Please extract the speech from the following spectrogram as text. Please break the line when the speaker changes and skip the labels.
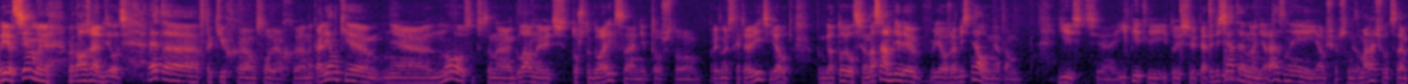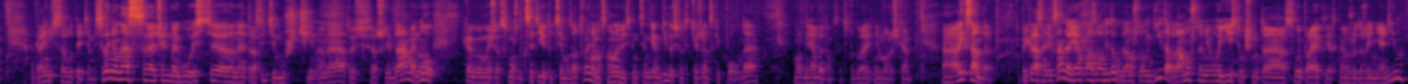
Привет всем! Мы продолжаем делать это в таких э, условиях э, на коленке. Э, но, собственно, главное ведь то, что говорится, а не то, что произносится. Хотя, видите, я вот подготовился. На самом деле, я уже объяснял, у меня там есть и петли, и то есть все пятое-десятое, но они разные. Я, в общем, чтобы не заморачиваться, ограничиться вот этим. Сегодня у нас очередной гость, на этот раз, видите, мужчина, да, то есть шли дамы. Ну, как бы мы сейчас, может, кстати, эту тему затронем. Основной ведь контингент гида все-таки женский пол, да? Можно и об этом, кстати, поговорить немножечко. А, Александр. Прекрасный Александр. Я его позвал не только потому, что он гид, а потому, что у него есть, в общем-то, свой проект, я так понимаю, уже даже и не один.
